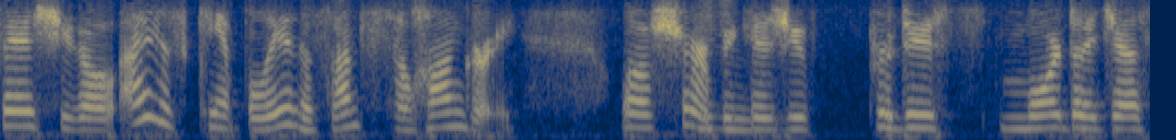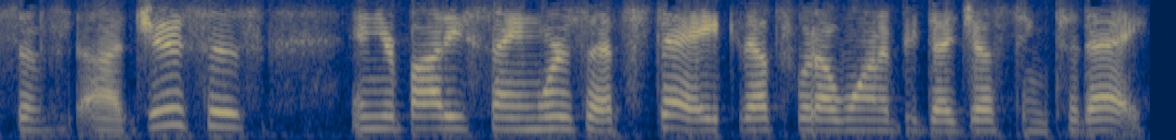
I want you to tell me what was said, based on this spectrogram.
fish, you go, I just can't believe this. I'm still hungry. Well, sure, mm-hmm. because you've produced more digestive uh, juices and your body's saying, where's that steak? That's what I want to be digesting today.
